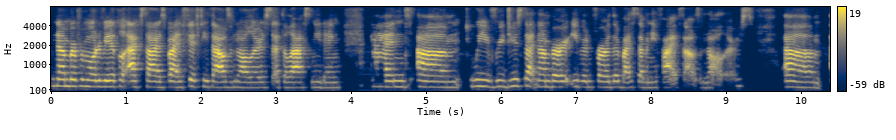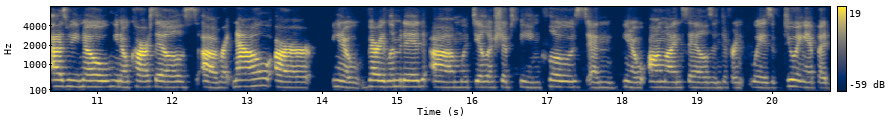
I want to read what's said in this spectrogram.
number for motor vehicle excise by $50,000 at the last meeting. And um, we've reduced that number even further by $75,000. Um, as we know, you know, car sales uh, right now are you know very limited um, with dealerships being closed and you know online sales and different ways of doing it but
